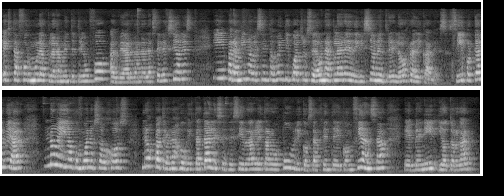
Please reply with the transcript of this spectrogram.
Esta fórmula claramente triunfó, Alvear gana las elecciones y para 1924 se da una clara división entre los radicales, ¿sí? porque Alvear no veía con buenos ojos los patronazgos estatales, es decir, darle cargos públicos a gente de confianza, eh, venir y otorgar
